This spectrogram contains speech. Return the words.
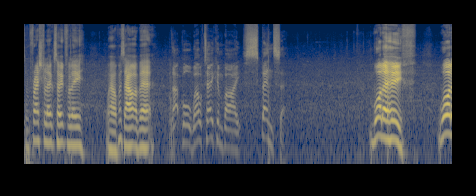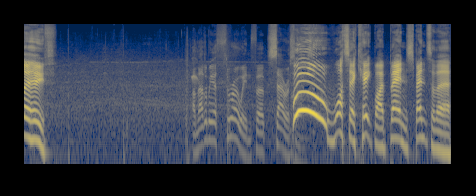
Some fresh legs, hopefully, will help us out a bit. That ball well taken by Spencer. What a hoof. What a hoof. And that'll be a throw-in for Saracens. Woo! What a kick by Ben Spencer there.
